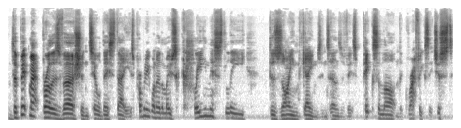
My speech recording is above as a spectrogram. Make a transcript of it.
the Bitmap Brothers version till this day is probably one of the most cleanestly designed games in terms of its pixel art and the graphics. It just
